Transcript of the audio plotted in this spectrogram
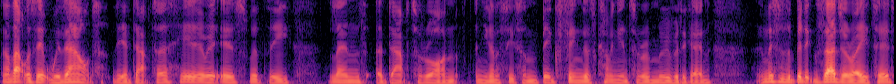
Now that was it without the adapter. Here it is with the lens adapter on, and you're going to see some big fingers coming in to remove it again. And this is a bit exaggerated,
